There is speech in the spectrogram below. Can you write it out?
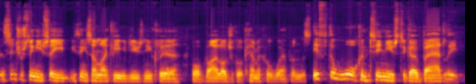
It's interesting you say you think it's unlikely he would use nuclear or biological chemical weapons. If the war continues to go badly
